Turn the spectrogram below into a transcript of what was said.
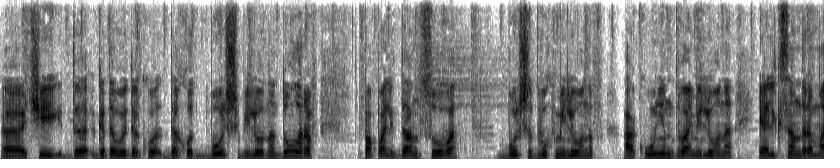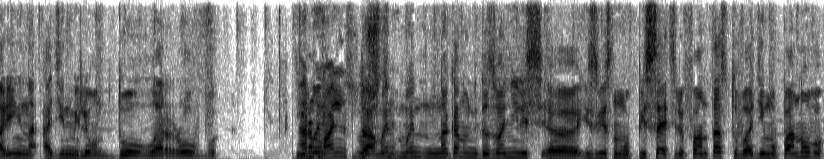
э, чей до- годовой доход, доход больше миллиона долларов, попали Донцова, больше двух миллионов, Акунин 2 миллиона и Александра Маринина 1 миллион долларов. И мы- Нормально, Да, мы, слушайте. мы накануне дозвонились э, известному писателю-фантасту Вадиму Панову.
